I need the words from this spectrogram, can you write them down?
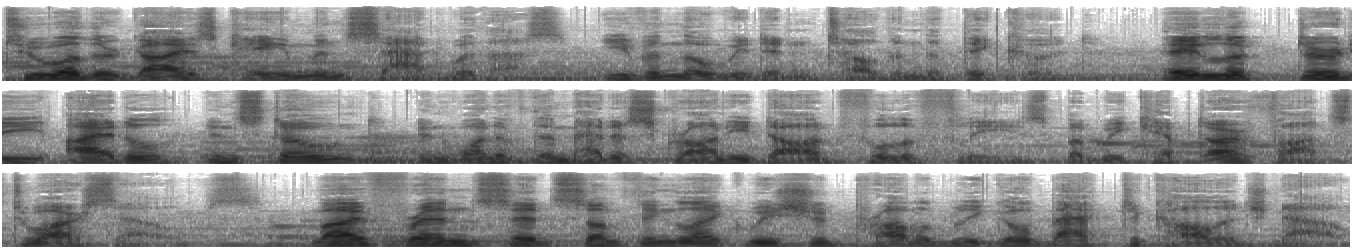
two other guys came and sat with us, even though we didn't tell them that they could. They looked dirty, idle, and stoned, and one of them had a scrawny dog full of fleas, but we kept our thoughts to ourselves. My friend said something like we should probably go back to college now.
